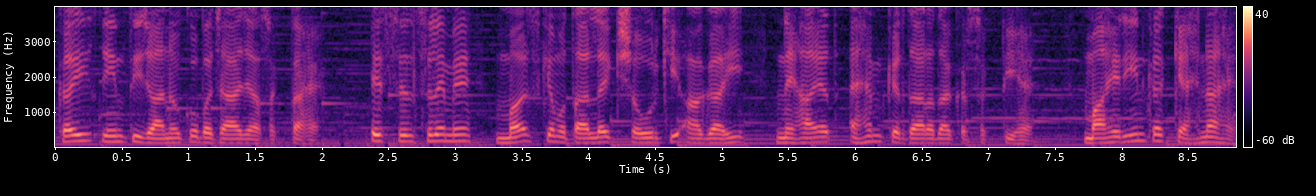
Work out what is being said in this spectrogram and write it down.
کئی قیمتی جانوں کو بچایا جا سکتا ہے۔ اس سلسلے میں مرض کے متعلق شعور کی آگاہی نہایت اہم کردار ادا کر سکتی ہے۔ ماہرین کا کہنا ہے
